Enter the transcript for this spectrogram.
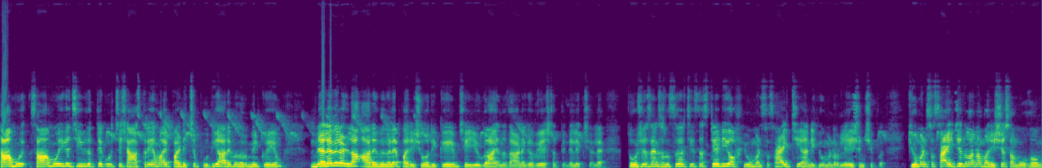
സാമൂ സാമൂഹിക ജീവിതത്തെക്കുറിച്ച് ശാസ്ത്രീയമായി പഠിച്ച് പുതിയ അറിവ് നിർമ്മിക്കുകയും നിലവിലുള്ള അറിവുകളെ പരിശോധിക്കുകയും ചെയ്യുക എന്നതാണ് ഗവേഷണത്തിന്റെ ലക്ഷ്യം അല്ലെ? Social science research is a study of human society and human relationship human society എന്ന് പറഞ്ഞാൽ മനുഷ്യ സമൂഹവും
